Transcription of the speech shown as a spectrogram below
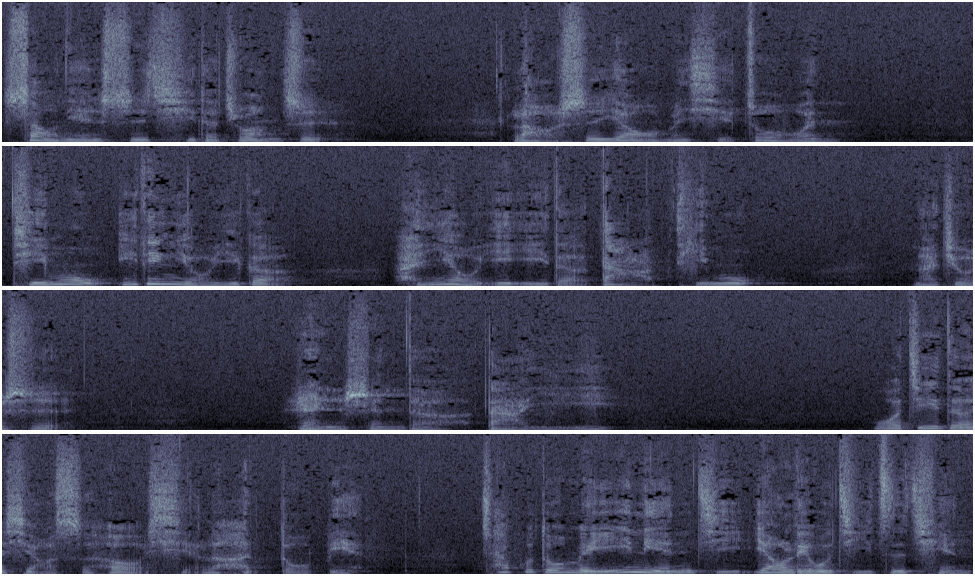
少年时期的壮志，老师要我们写作文，题目一定有一个很有意义的大题目，那就是人生的大意义。我记得小时候写了很多遍，差不多每一年级要留级之前。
